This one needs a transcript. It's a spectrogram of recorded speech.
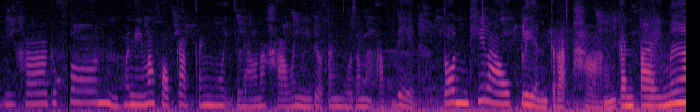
สดีค่ะทุกคนวันนี้มาพบกับแตงโมอีกแล้วนะคะ วันนี้เดี๋ยวแตงโมจะมาอัปเดต ต้นที่เราเปลี่ยนกระถางกันไปเมื่อ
